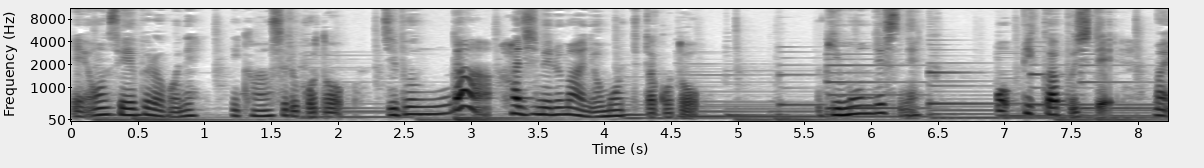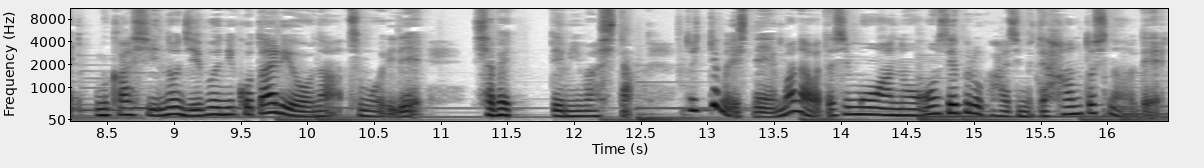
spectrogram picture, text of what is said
えー、音声ブログね、に関すること、自分が始める前に思ってたこと、疑問ですね、をピックアップして、まあ、昔の自分に答えるようなつもりで喋ってみました。といってもですね、まだ私もあの音声ブログ始めて半年なので、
